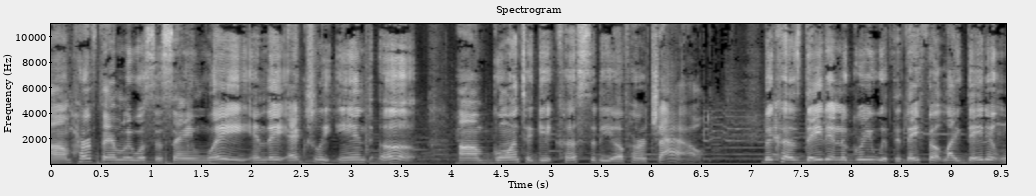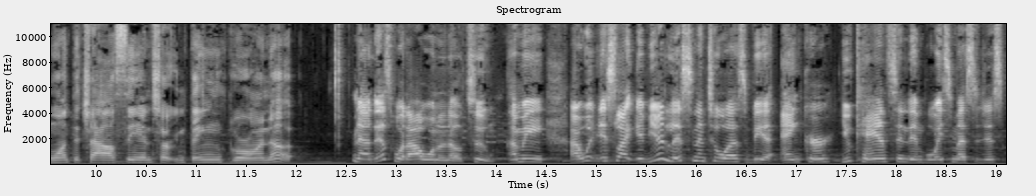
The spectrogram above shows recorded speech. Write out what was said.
um, her family was the same way and they actually end up um, going to get custody of her child because they didn't agree with it. They felt like they didn't want the child seeing certain things growing up now, this is what I want to know too. I mean, I w- it's like if you're listening to us via Anchor, you can send in voice messages,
